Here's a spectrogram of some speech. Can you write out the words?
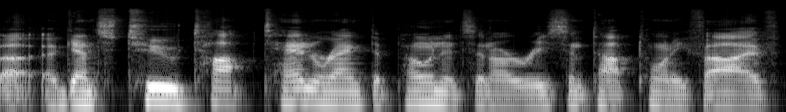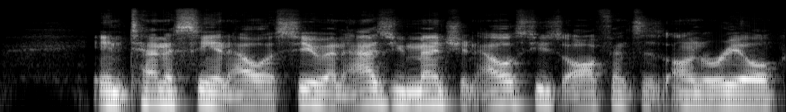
uh, against two top 10 ranked opponents in our recent top 25 in Tennessee and LSU. And as you mentioned, LSU's offense is unreal.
